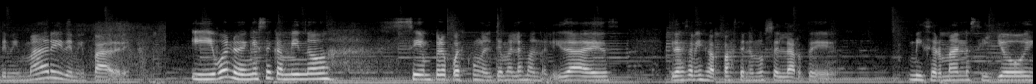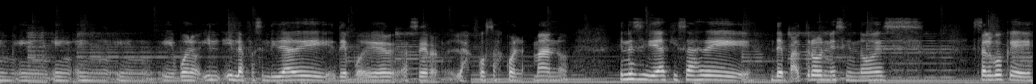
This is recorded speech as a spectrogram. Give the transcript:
de mi madre y de mi padre. Y bueno, en ese camino siempre pues con el tema de las manualidades, gracias a mis papás tenemos el arte, mis hermanas y yo, en, y bueno, y, la facilidad de, poder hacer las cosas con la mano. Sin necesidad quizás de, de patrones, sino es, es algo que,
